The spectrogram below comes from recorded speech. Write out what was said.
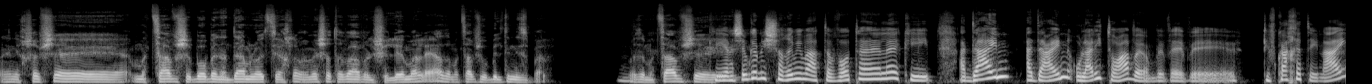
אני חושב שמצב שבו בן אדם לא הצליח לממש הטבה אבל שילם עליה זה מצב שהוא בלתי נסבל. וזה מצב ש... כי אנשים גם נשארים עם ההטבות האלה, כי עדיין, עדיין, אולי אני טועה ותפקח את עיניי,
